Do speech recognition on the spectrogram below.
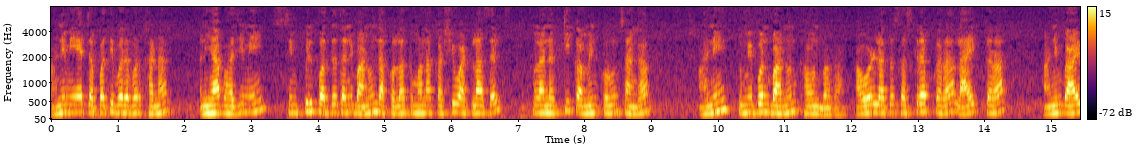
आणि मी या चपाती बरोबर खाणार. आणि ह्या भाजी मी सिंपल पद्धतीने बांधून दाखवला. तुम्हाला कशी वाटला असेल मला नक्की कमेंट करून सांगा. आणि तुम्ही पण बांधून खाऊन बघा. आवडला तर सबस्क्राईब करा लाईक करा. आणि बाय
